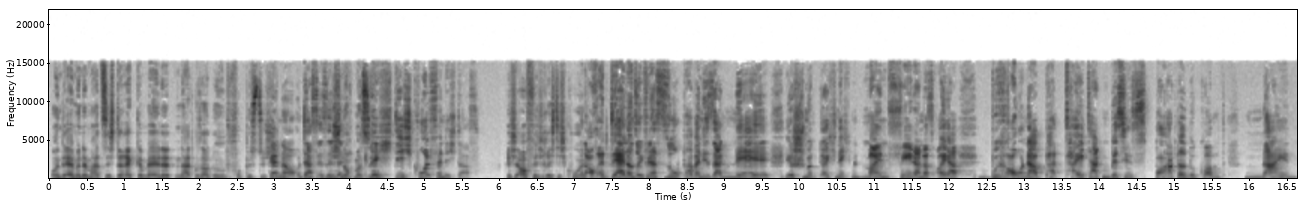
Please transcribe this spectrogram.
Und Eminem hat sich direkt gemeldet und hat gesagt, oh, verpiss dich. Genau, und das ist Nicht noch mal richtig cool, finde ich das. Ich auch, finde ich richtig cool. Und auch Adele und so, ich finde das super, wenn die sagen, nee, ihr schmückt euch nicht mit meinen Federn, dass euer brauner Parteitag ein bisschen Sparkle bekommt. Nein.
